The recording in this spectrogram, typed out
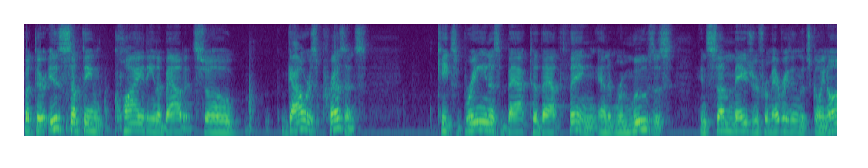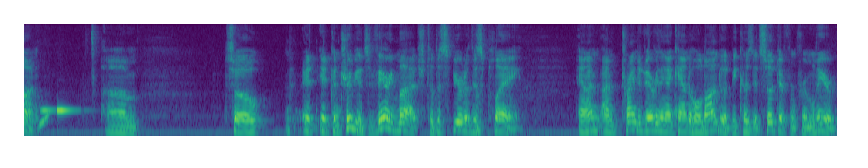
but there is something quieting about it. So Gower's presence keeps bringing us back to that thing and it removes us in some measure from everything that's going on. Um, so it, it contributes very much to the spirit of this play. And I'm, I'm trying to do everything I can to hold on to it because it's so different from Lear.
